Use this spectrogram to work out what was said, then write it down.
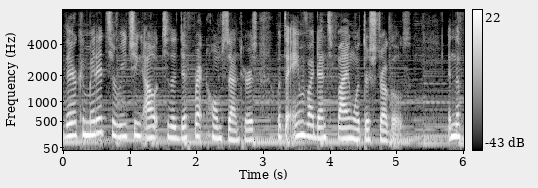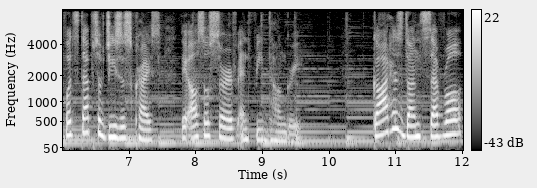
They are committed to reaching out to the different home centers with the aim of identifying what their struggles. In the footsteps of Jesus Christ, they also serve and feed the hungry. God has done several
